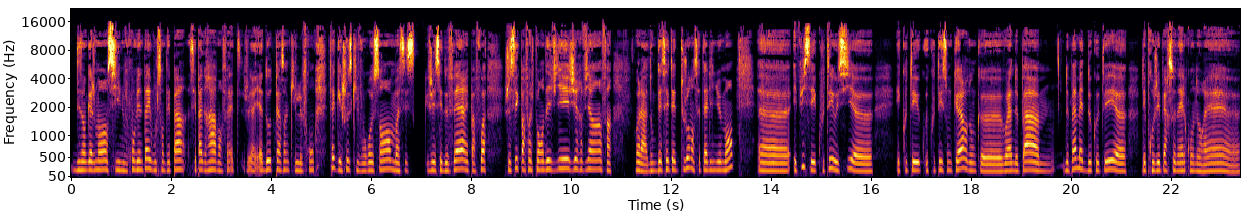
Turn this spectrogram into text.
des engagements s'ils ne vous conviennent pas et que vous le sentez pas, c'est pas grave en fait. Je il y a d'autres personnes qui le feront. Faites quelque chose qui vous ressemble. Moi, c'est ce que j'essaie de faire et parfois, je sais que parfois je peux en dévier, j'y reviens. Enfin, voilà. Donc d'essayer d'être toujours dans cet alignement. Euh, et puis c'est écouter aussi. Euh, écouter écouter son cœur donc euh, voilà ne pas euh, ne pas mettre de côté euh, les projets personnels qu'on aurait euh,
